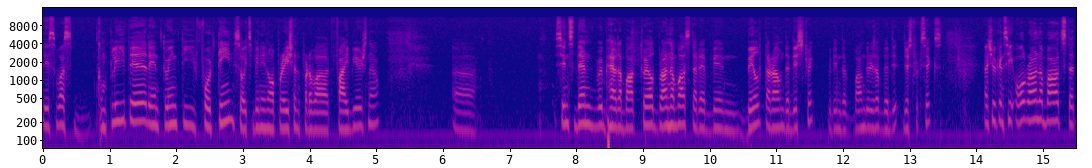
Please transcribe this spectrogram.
this was completed in 2014, so it's been in operation for about five years now. Uh, since then, we've had about 12 roundabouts that have been built around the district within the boundaries of the di- District 6. As you can see, all roundabouts that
